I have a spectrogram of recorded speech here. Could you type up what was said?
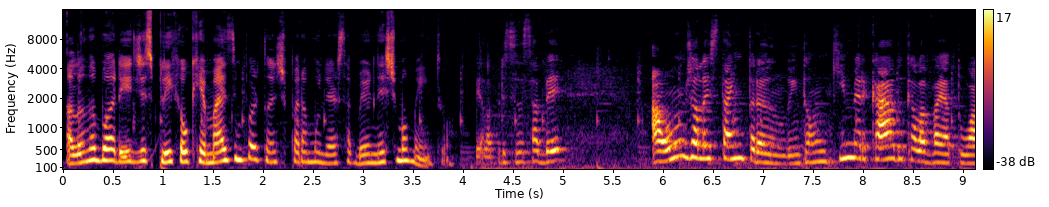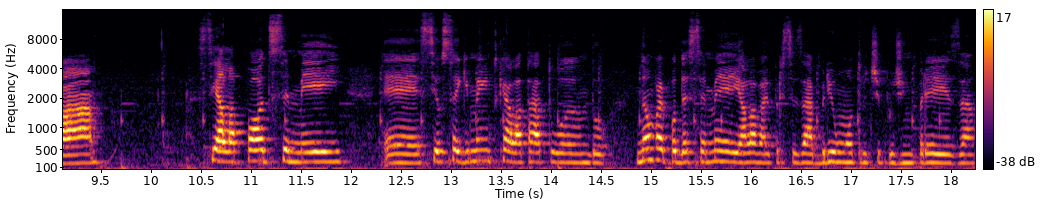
Alana Boaride explica o que é mais importante para a mulher saber neste momento. Ela precisa saber aonde ela está entrando, então em que mercado que ela vai atuar, se ela pode ser MEI, é, se o segmento que ela está atuando não vai poder ser MEI, ela vai precisar abrir um outro tipo de empresa,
